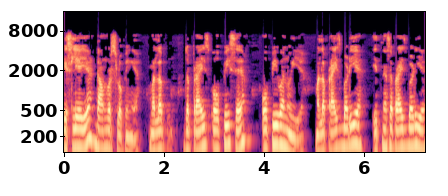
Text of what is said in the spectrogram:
इसलिए ये डाउनवर्ड स्लोपिंग है। मतलब जब प्राइस ओपी से ओपी वन हुई है मतलब प्राइस बढ़ी है, इतने से प्राइस बढ़ी है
